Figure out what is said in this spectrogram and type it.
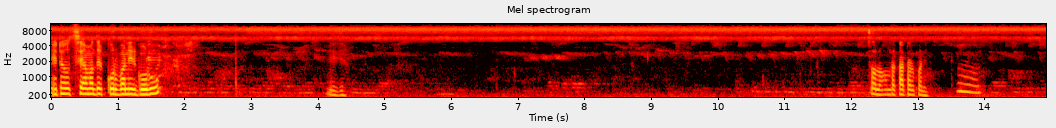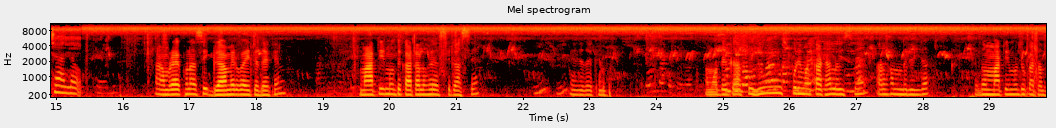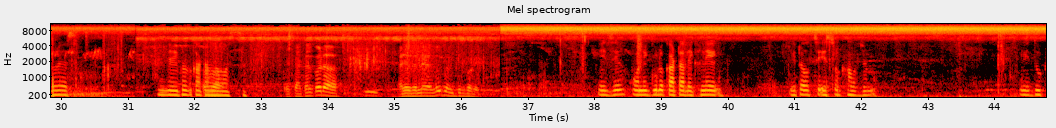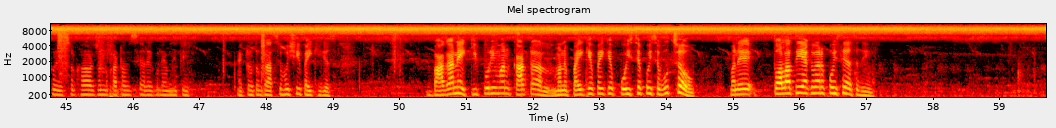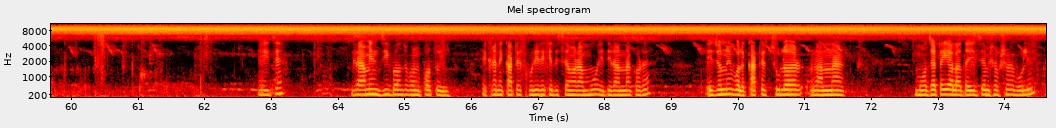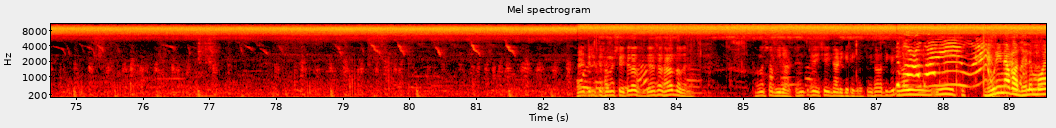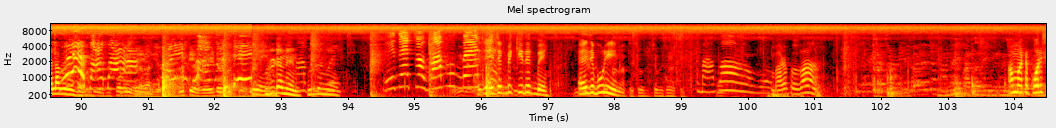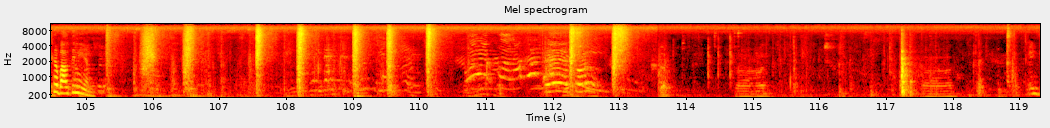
এটা হচ্ছে আমাদের কোরবানির গরু। এই যে। চলো আমরা কাটার পানি। চলো। আমরা এখন আছি গ্রামের বাড়িতে দেখেন। মাটির মধ্যে কাটাল হয়ে আসছে গাছে। এই যে দেখেন আমাদের গাছে হিউজ পরিমাণ কাঁঠাল হয়েছে আলহামদুলিল্লাহ। একদম মাটির মধ্যে কাঁঠাল ধরে আছে। এই যে এইভাবে কাঁঠাল নাম আসছে এই যে অনেকগুলো কাঁঠাল এখানে। এটা হচ্ছে এসর খাওয়ার জন্য। এই দুটো এসর খাওয়ার জন্য কাটা হয়েছে আর এগুলো এমনিতে একটা তো গাছে বসেই পাইকে গেছে। বাগানে কি পরিমাণ কাঁঠাল? মানে পাইকে পাইকে পয়সে পয়সে বুঝছ? মানে তলাতেই একেবারে পয়সে আছে দিন এই যে গ্রামীণ জীবন যেমন কতই? এখানে কাঠের খড়ি রেখে দিছে আমার আম্মু, এদি রান্না করে। এই জন্যই বলে কাঠের চুলার রান্না মজাটাই আলাদা, এই যে আমি সবসময় বলি। হ্যাঁ দিলে তো সমস্যা এটা ক্যান্সার খারাপ হবে না। সমস্যা বিরাট কিন্তু সেই সেই নাড়ি কেটে গেল তুমি সারাতে গেলে এবার না ময়লা ছুরিটা নেন ছুরিটা নেন এই দেখো বাবু বে- এই যে এই দেখবে কি দেখবে? এই যে বুড়ি। বাবা ভাড়া একটা পরিষ্কার বালতি নিয়ে আন এই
